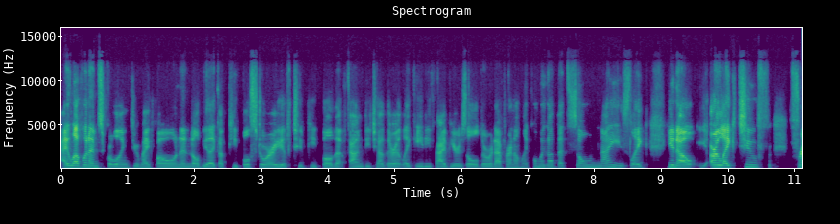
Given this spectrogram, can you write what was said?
i love when i'm scrolling through my phone and it'll be like a people story of two people that found each other at like 85 years old or whatever and i'm like oh my god that's so nice. Like you know or like two fr-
